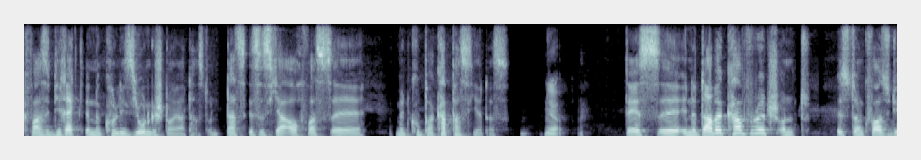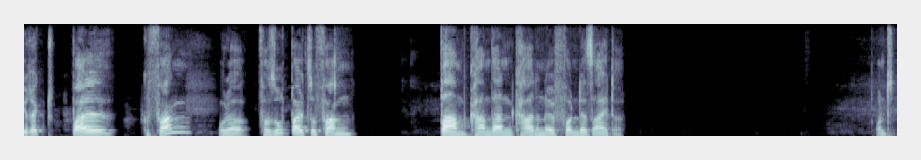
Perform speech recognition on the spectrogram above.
quasi direkt in eine Kollision gesteuert hast. Und das ist es ja auch, was äh, mit Cooper Cup passiert ist. Ja. Der ist äh, in eine Double Coverage und ist dann quasi direkt Ball gefangen oder versucht Ball zu fangen. Bam, kam dann Cardinal von der Seite. Und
